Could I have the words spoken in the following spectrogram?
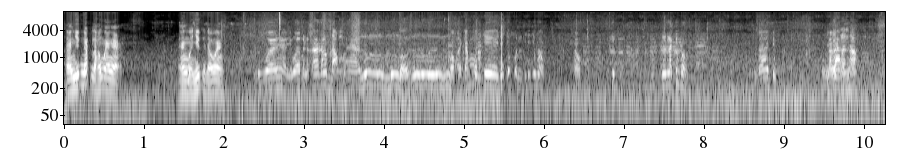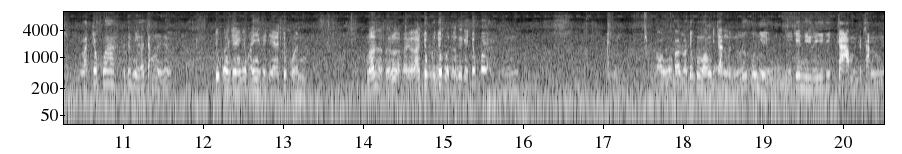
Ăn nhức nách là không ăn à? Ăn mà nhức thì đâu ăn. đi quê đi quê mình có cái đồng ha nước nước nước ngồi nước ngồi chấm chứ chứ chút mình chứ chút không không cứ lá chút không Đó chút. lá mình hả lá chút quá chút gì nó chấm này Chút ăn gian chứ phải như cây tre chút mình. Nói thật tưởng là lá chút cái chút mà tưởng cái cây chút á. còn có, có chút ngon cái chanh mình nước nó nhiều như cái như, như cái cam cái xanh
